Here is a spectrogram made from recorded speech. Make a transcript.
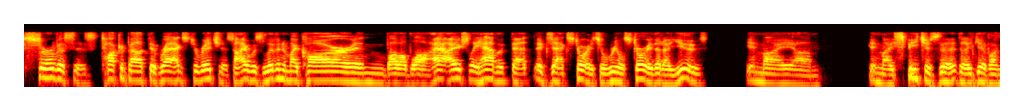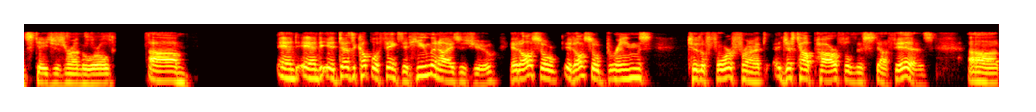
services talk about the rags to riches. I was living in my car and blah blah blah. I, I actually have that exact story. It's a real story that I use in my um, in my speeches that, that I give on stages around the world. Um, and and it does a couple of things. It humanizes you. It also it also brings to the forefront just how powerful this stuff is. Uh,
